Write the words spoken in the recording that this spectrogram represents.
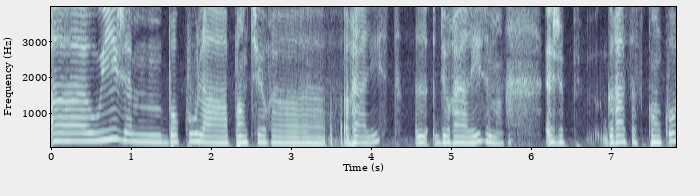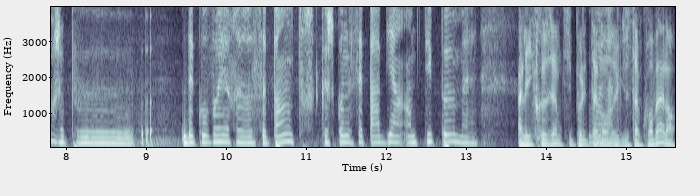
Euh, oui, j'aime beaucoup la peinture euh, réaliste, du réalisme. Et je, grâce à ce concours, je peux découvrir euh, ce peintre que je connaissais pas bien un petit peu, mais Allez creuser un petit peu le talent Voilà. de Gustave Courbet. Alors,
